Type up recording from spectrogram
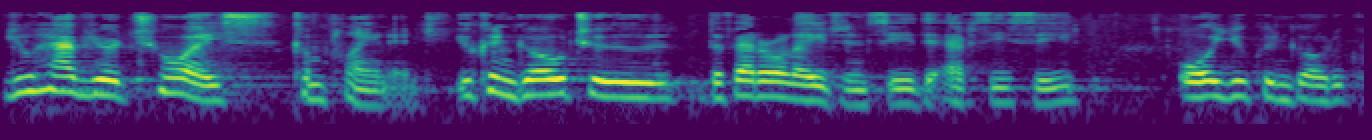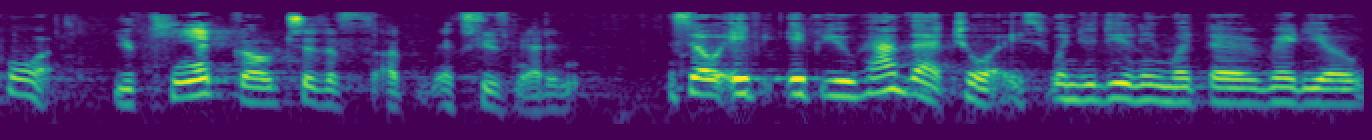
you have your choice, complainant. You can go to the federal agency, the FCC, or you can go to court. You can't go to the, uh, excuse me, I didn't. So if, if you have that choice when you're dealing with the radio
